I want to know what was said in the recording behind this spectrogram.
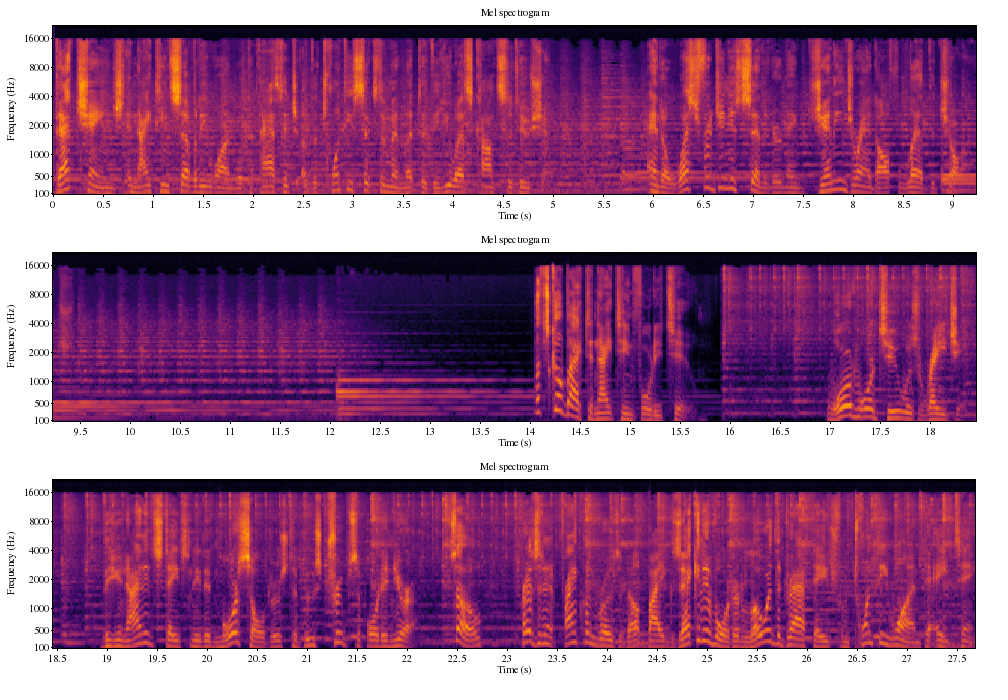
That changed in 1971 with the passage of the 26th Amendment to the U.S. Constitution. And a West Virginia senator named Jennings Randolph led the charge. Let's go back to 1942. World War II was raging the United States needed more soldiers to boost troop support in Europe. So, President Franklin Roosevelt, by executive order, lowered the draft age from 21 to 18.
